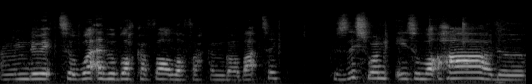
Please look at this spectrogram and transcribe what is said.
I'm going to do it to whatever block I fall off I can go back to. Because this one is a lot harder.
